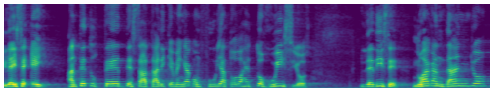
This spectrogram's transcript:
y le dice, hey, antes de usted desatar y que venga con furia todos estos juicios, le dice, no hagan daño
